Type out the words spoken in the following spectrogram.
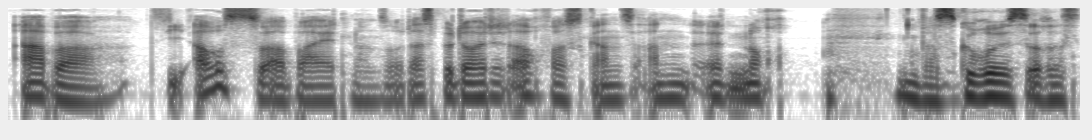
aber sie auszuarbeiten und so, das bedeutet auch was ganz an, äh, noch was Größeres.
